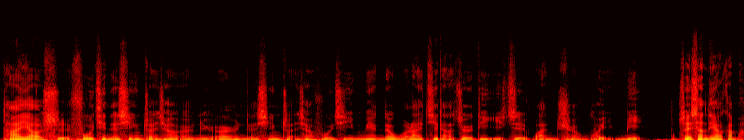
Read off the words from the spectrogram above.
他要使父亲的心转向儿女，儿女的心转向父亲，免得我来击打这地，以致完全毁灭。所以上帝要干嘛？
